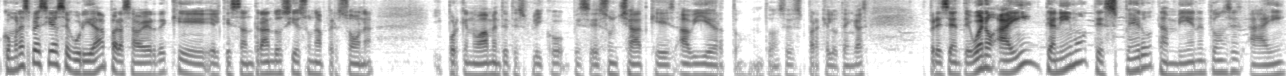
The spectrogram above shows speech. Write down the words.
como una especie de seguridad para saber de que el que está entrando sí es una persona. Y porque nuevamente te explico, pues es un chat que es abierto. Entonces, para que lo tengas presente. Bueno, ahí te animo, te espero también entonces ahí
